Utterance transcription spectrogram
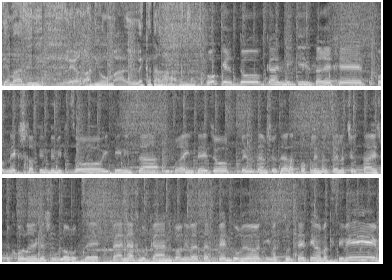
אתם מאזינים לרדיו מעלה קטרקט. בוקר טוב, כאן מיקי הזדרכת, חונק שכפים במקצועו, איתי נמצא אברהים דייג'וב, בן אדם שיודע להפוך לנזלת של טייש בכל רגע שהוא לא רוצה, ואנחנו כאן באוניברסיטת בן גוריון עם הסטודנטים המקסימים!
